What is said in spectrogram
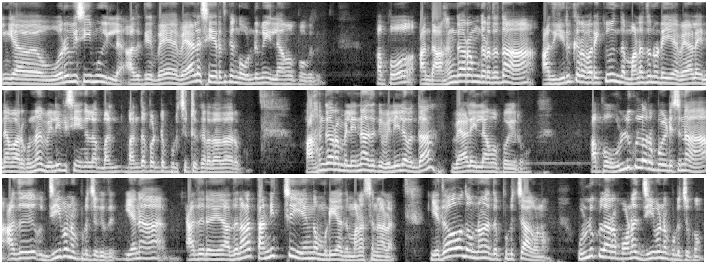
இங்கே ஒரு விஷயமும் இல்லை. அதுக்கு வே வேலை செய்கிறதுக்கு அங்கே ஒன்றுமே இல்லாமல் போகுது. அப்போது அந்த அகங்காரங்கிறது தான் அது இருக்கிற வரைக்கும் இந்த மனதனுடைய வேலை என்னவாக இருக்கும்னா வெளி விஷயங்களில் பந் பந்தப்பட்டு பிடிச்சிட்டு இருக்கிறதா தான் இருக்கும். அகங்காரம் இல்லைன்னா அதுக்கு வெளியில் வந்தால் வேலை இல்லாமல் போயிடும் அப்போ உள்ளுக்குள்ளார போயிடுச்சுன்னா அது ஜீவனை பிடிச்சிக்குது. ஏன்னா அது அதனால் தனித்து இயங்க முடியாது மனசுனால். ஏதாவது ஒன்று அதை பிடிச்சாகணும். உள்ளுக்குள்ளார போனால் ஜீவனை பிடிச்சிக்கும்.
